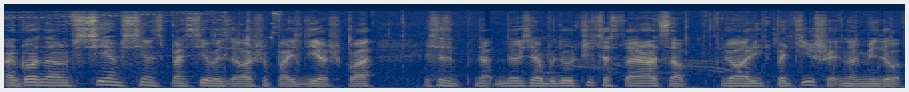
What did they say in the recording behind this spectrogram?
огромное вам всем-всем спасибо за вашу поддержку, а. Сейчас, друзья, буду учиться стараться говорить потише, но имею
